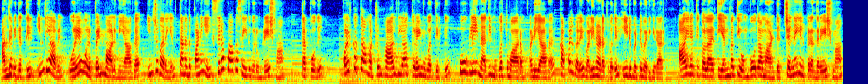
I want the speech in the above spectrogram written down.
அந்த விதத்தில் இந்தியாவில் ஒரே ஒரு பெண் மாலுமியாக இன்று வரையில் தனது பணியை சிறப்பாக செய்து வரும் ரேஷ்மா தற்போது கொல்கத்தா மற்றும் ஹால்தியா துறைமுகத்திற்கு ஹூக்லி நதி முகத்துவாரம் வழியாக கப்பல்களை வழிநடத்துவதில் ஈடுபட்டு வருகிறார். ஆயிரத்தி தொள்ளாயிரத்தி எண்பத்தி ஒன்பதாம் ஆண்டு சென்னையில் பிறந்த ரேஷ்மா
